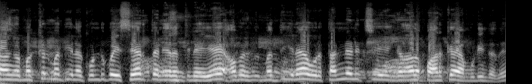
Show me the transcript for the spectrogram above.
நாங்கள் மக்கள் மத்தியில கொண்டு போய் சேர்த்த நேரத்திலேயே அவர்கள் மத்தியில ஒரு தன்னெழுச்சியை எங்களால் பார்க்க முடிந்தது.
